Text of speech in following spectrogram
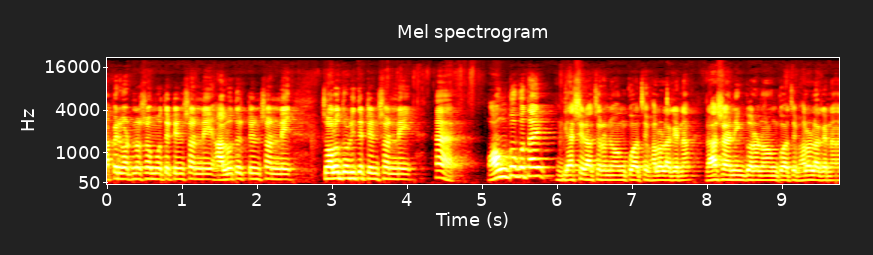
তাপের ঘটনাসমূহতে টেনশন নেই, আলোতে টেনশন নেই চলতরিতে টেনশন নেই হ্যাঁ? অঙ্ক কোথায়? গ্যাসের আচরণে অঙ্ক আছে, ভালো লাগে না। রাসায়নিক গণনা অঙ্ক আছে, ভালো লাগে না।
